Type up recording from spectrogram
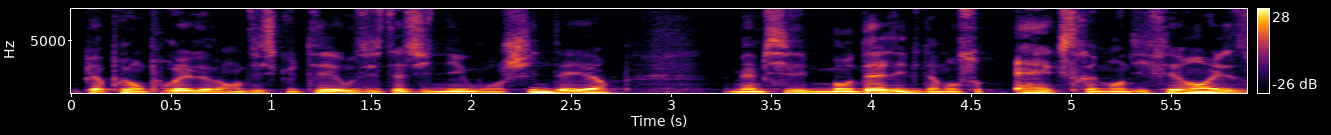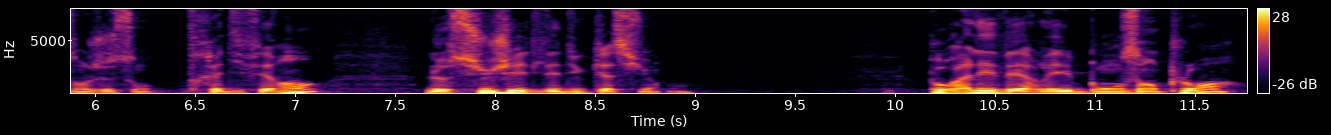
et puis après on pourrait en discuter aux États-Unis ou en Chine d'ailleurs, même si les modèles évidemment sont extrêmement différents et les enjeux sont très différents, le sujet de l'éducation, pour aller vers les bons emplois,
